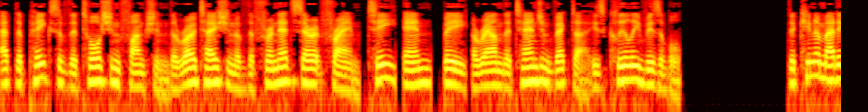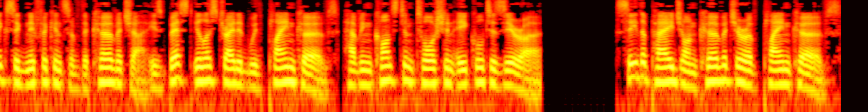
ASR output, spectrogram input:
At the peaks of the torsion function the rotation of the Frenet-Serret frame t, n, b around the tangent vector is clearly visible. The kinematic significance of the curvature is best illustrated with plane curves having constant torsion equal to zero. See the page on curvature of plane curves.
